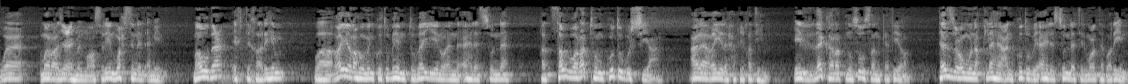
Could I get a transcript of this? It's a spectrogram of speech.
ومراجعهم المعاصرين محسن الأمين. موضع افتخارهم وغيره من كتبهم تبين أن أهل السنة قد صورتهم كتب الشيعة على غير حقيقتهم إذ ذكرت نصوصا كثيرة تزعم نقلها عن كتب أهل السنة المعتبرين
